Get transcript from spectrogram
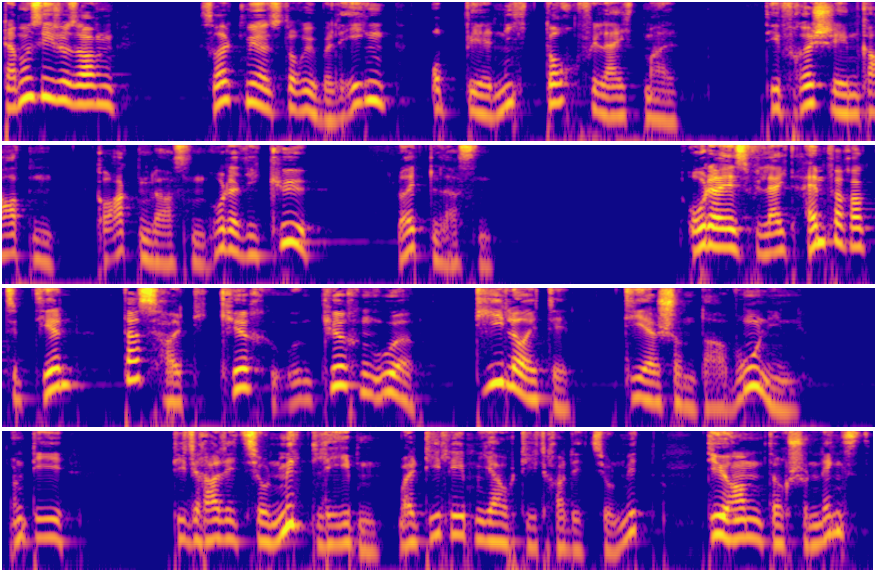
Da muss ich schon sagen, sollten wir uns doch überlegen, ob wir nicht doch vielleicht mal die Frösche im Garten quaken lassen oder die Kühe läuten lassen. Oder es vielleicht einfach akzeptieren, dass halt die Kirchenuhr, Kirchenuhr die Leute, die ja schon da wohnen und die die Tradition mitleben, weil die leben ja auch die Tradition mit, die haben doch schon längst,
